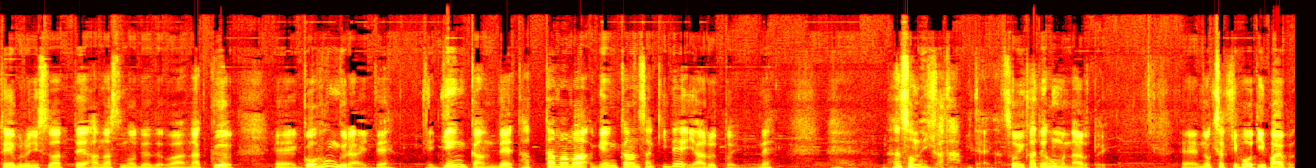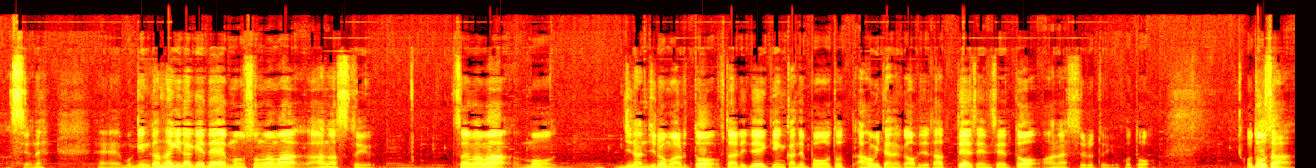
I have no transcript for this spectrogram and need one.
テーブルに座って話すのではなく、えー5分ぐらいで、玄関で立ったまま玄関先でやるというね。えなんその言い方みたいな、そういう家庭訪問になるという。えー、軒先45なんですよね。えーもう玄関先だけでもうそのまま話すという。そのままもう、次男次郎丸と二人で玄関でぼーっとアホみたいな顔して立って先生とお話するということを。お父さ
